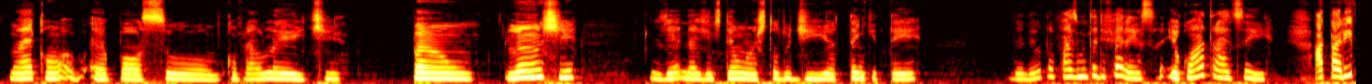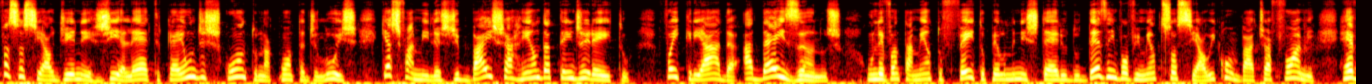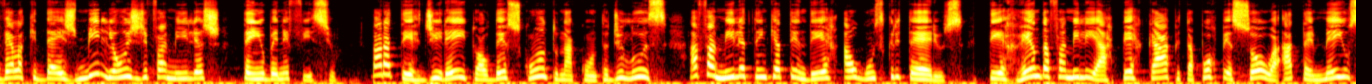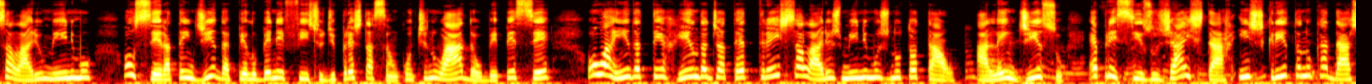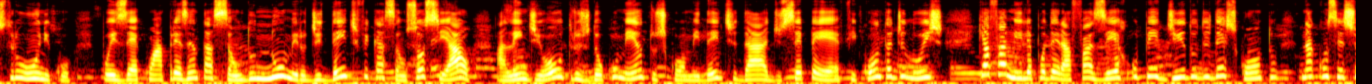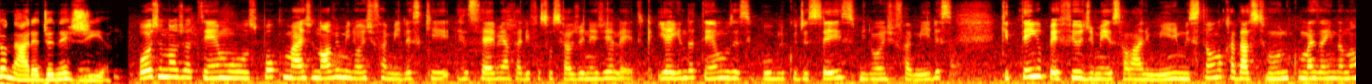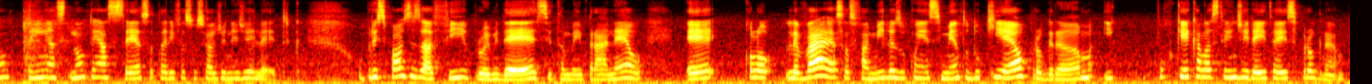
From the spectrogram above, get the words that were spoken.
Não é eu posso comprar o leite, pão, lanche. Né, a gente tem um lanche todo dia, tem que ter. Entendeu? Então faz muita diferença. Eu corro atrás disso aí. A tarifa social de energia elétrica é um desconto na conta de luz que as famílias de baixa renda têm direito. Foi criada há 10 anos. Um levantamento feito pelo Ministério do Desenvolvimento Social e Combate à Fome revela que 10 milhões de famílias têm o benefício. Para ter direito ao desconto na conta de luz, a família tem que atender alguns critérios. Ter renda familiar per capita por pessoa até meio salário mínimo ou ser atendida pelo benefício de prestação continuada, o BPC, ou ainda ter renda de até três salários mínimos no total. Além disso, é preciso já estar inscrita no cadastro único, pois é com a apresentação do número de identificação social, além de outros documentos como identidade, CPF e conta de luz, que a família poderá fazer o pedido de desconto na concessionária de energia. Hoje nós já temos pouco mais de 9 milhões de famílias que recebem a tarifa social de energia elétrica. E ainda temos esse público de 6 milhões de famílias que têm o perfil de meio salário mínimo, estão no cadastro único, mas ainda não têm, não acesso à tarifa social de energia elétrica. O principal desafio para o MDS e também para a ANEL é levar a essas famílias o conhecimento do que é o programa e por que, que elas têm direito a esse programa.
